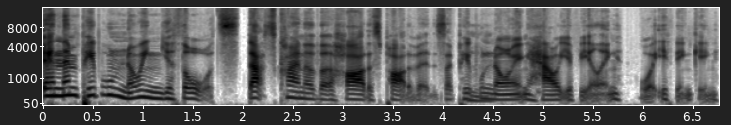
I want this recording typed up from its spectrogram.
And then people knowing your thoughts. That's kind of the hardest part of it. It's like people knowing how you're feeling, what you're thinking.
